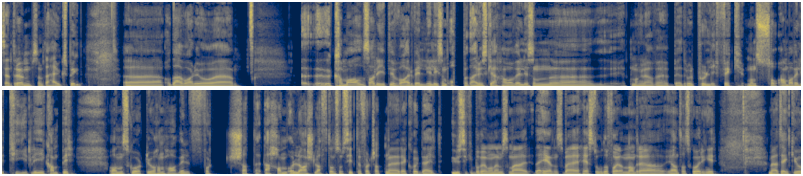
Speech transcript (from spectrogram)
sentrum, som heter Haugsbygd. Og der var det jo Kamal Saliti var veldig liksom oppe der, husker jeg. Han var veldig sånn uh, Et mangel av eh, bedre ord prolific. Så, han var veldig tydelig i kamper. Og han skårte jo Han har vel fortsatt Det er han og Lars Lafton som sitter fortsatt med rekord. Jeg er helt usikker på hvem av dem som er Det er ene som er hestehodet foran den andre i antall skåringer. Men jeg tenker jo,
